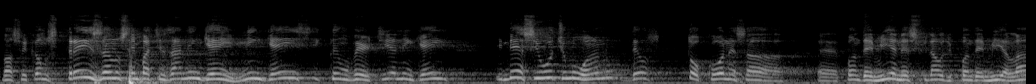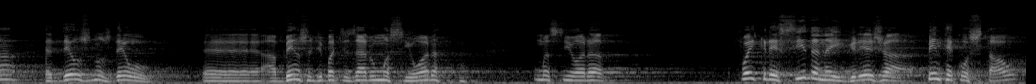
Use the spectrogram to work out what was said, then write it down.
Nós ficamos três anos sem batizar ninguém, ninguém se convertia, ninguém. E nesse último ano, Deus tocou nessa é, pandemia, nesse final de pandemia lá, é, Deus nos deu é, a benção de batizar uma senhora, uma senhora foi crescida na igreja pentecostal,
